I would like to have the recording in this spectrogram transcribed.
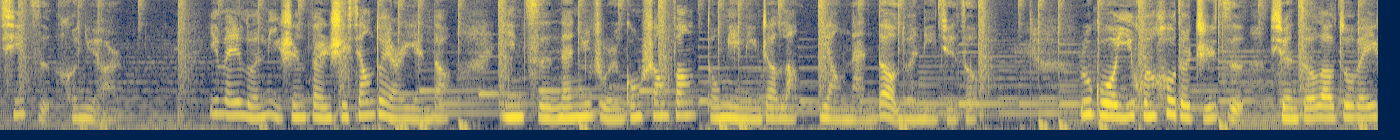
妻子和女儿。因为伦理身份是相对而言的，因此男女主人公双方都面临着两两难的伦理抉择。如果移魂后的侄子选择了作为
